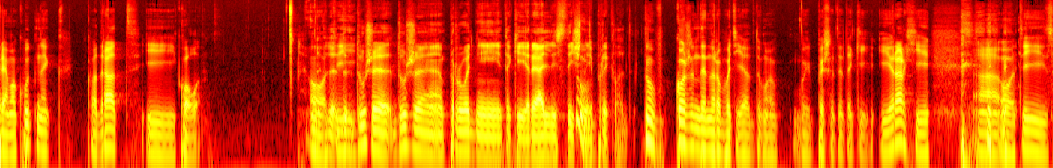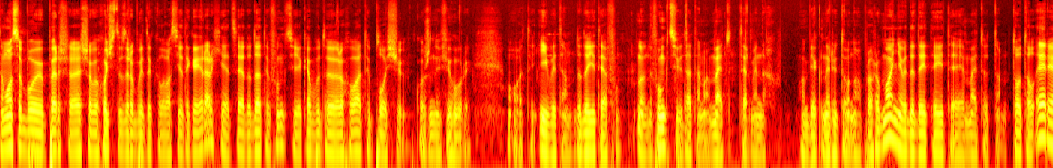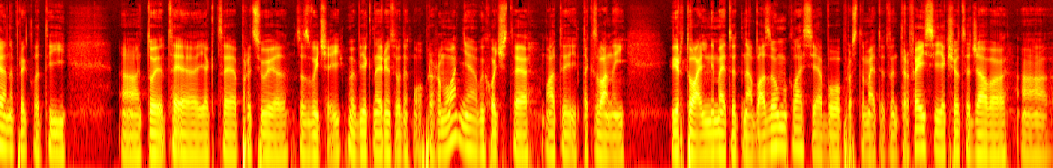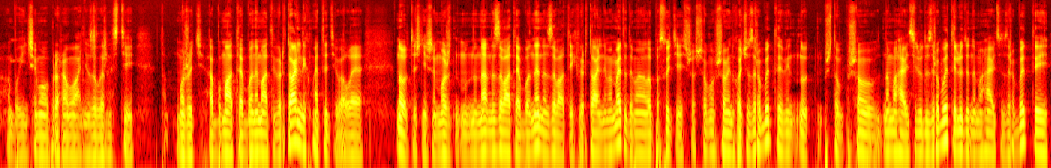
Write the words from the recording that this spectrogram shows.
прямокутник, квадрат і коло. От, і, Дуже, дуже природній такий реалістичний Ну, приклад. ну, кожен день на роботі, я думаю, ви пишете такі ієрархії. А, от, і, само собою, перше, що ви хочете зробити, коли у вас є така ієрархія, це додати функцію, яка буде рахувати площу кожної фігури. От, і ви там додаєте ну, не функцію, да, там, а метод в термінах об'єктно-орієнтованого програмування, ви додаєте метод там, total area, наприклад, і то те, як це працює зазвичай в об'єктно орієнтованих мов програмування, ви хочете мати так званий віртуальний метод на базовому класі, або просто метод в інтерфейсі, якщо це Java, або інші мови програмування, в залежності там можуть або мати, або не мати віртуальних методів, але ну, точніше, можуть називати або не називати їх віртуальними методами, але по суті, що що, що він хоче зробити, він, ну, що що намагаються люди зробити, люди намагаються зробити,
